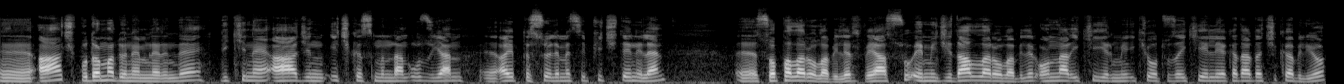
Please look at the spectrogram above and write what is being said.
Ee, ağaç budama dönemlerinde dikine ağacın iç kısmından uzayan e, ayıptır söylemesi piç denilen e, sopalar olabilir veya su emici dallar olabilir. Onlar 2.20, 2.30'a, 2.50'ye kadar da çıkabiliyor.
